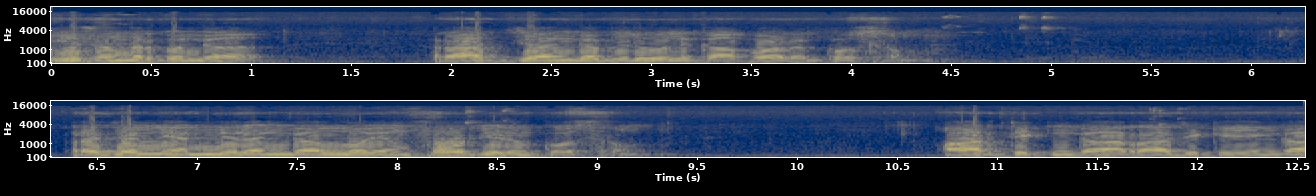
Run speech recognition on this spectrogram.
ఈ సందర్భంగా రాజ్యాంగ విలువల్ని కాపాడడం కోసం ప్రజల్ని అన్ని రంగాల్లో ఎంఫోర్ చేయడం కోసం ఆర్థికంగా రాజకీయంగా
